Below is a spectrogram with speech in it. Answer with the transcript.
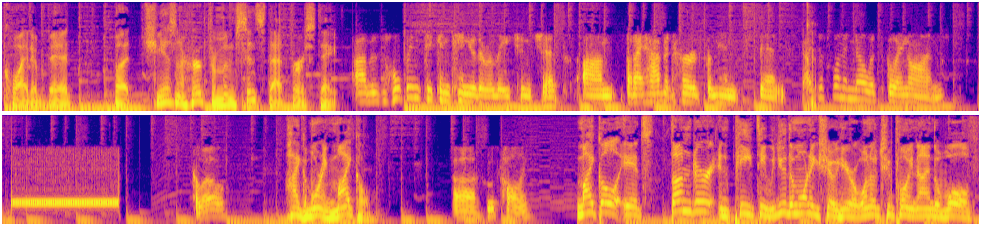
quite a bit, but she hasn't heard from him since that first date. I was hoping to continue the relationship, um, but I haven't heard from him since. I just want to know what's going on. Hello. Hi, good morning, Michael. Uh, who's calling? Michael, it's Thunder and PT. We do the morning show here at 102.9 The Wolf.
